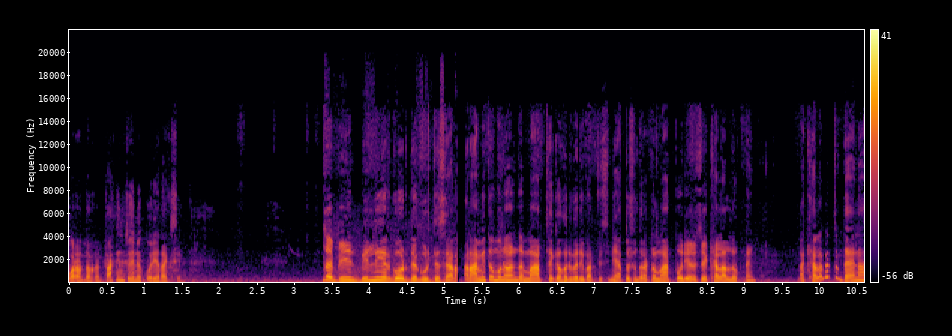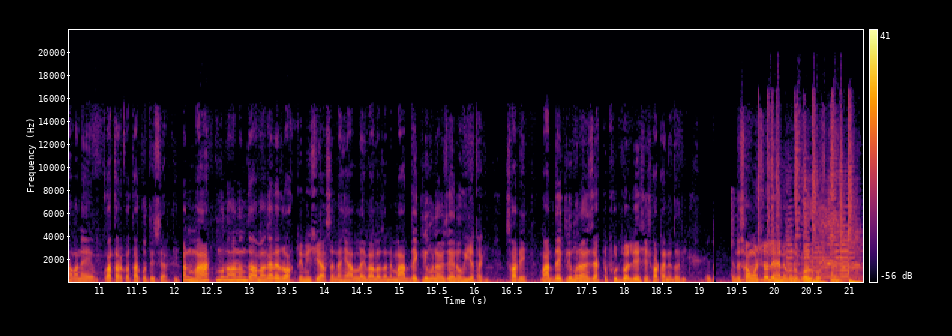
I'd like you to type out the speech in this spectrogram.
করার দরকার, তা কিন্তু এখানে করিয়ে রাখছে। বিল্ডিং এর গোড় দিয়ে ঘুরতেছে, আর আমি তো মনে হয় যে মাঠ থেকে হরিবারি পারতেছি এত সুন্দর একটা মাঠ পরিয়ে রয়েছে, খেলার লোক নাই। না, খেলাবে তো দেয় না মানে কথার কথা করতেছি আর কি। কারণ মাঠ মনে হয় যে আমার রক্তে মিশিয়ে আছে নাহি আল্লাহ ভালো জানে। মাঠ দেখলি মনে হয় যে এখানে হইয়া থাকি। সরি মাঠ দেখলি মনে হয় যে একটু ফুটবল নিয়ে এসে শটানি ধরি। কিন্তু সমস্যা হলে এখানে কোনো গোল করছে না।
